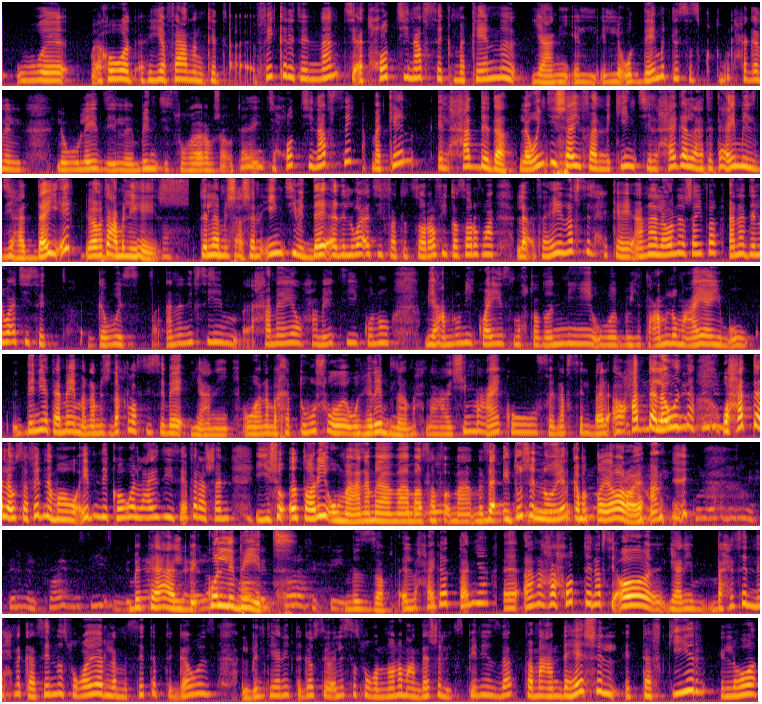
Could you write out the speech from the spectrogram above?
وهو هي فعلا كده. فكرة إن انت تحطي نفسك مكان يعني ال- اللي قدامك لسه كنت بقول حاجة لولادي لبنتي الصغيرة مش قلت انت حطي نفسك مكان الحد ده. لو انت شايفة إنك انت الحاجة اللي هتتعمل دي هتضايقك يبقى ما تعمليهاش. قلت لها مش عشان انت متضايقة دلوقتي فتتصرفي تصرف مع لا فهي نفس الحكاية. أنا لو أنا شايفة أنا دلوقتي ست اتجوزت. أنا نفسي حمايا وحماتي يكونوا بيعاملوني كويس محتضني وبيتعاملوا معايا يبقوا الدنيا تمام. أنا مش داخلة في سباق يعني. وأنا ما خدتهوش وهربنا. ما إحنا عايشين معاكوا في نفس البلد. أو حتى لو إن وحتى لو سافرنا. ما هو ابنك هو اللي عايز يسافر عشان يشق طريقه. ما أنا ما ما ما, صف... ما, ما زقتوش إنه يركب الطيارة يعني كل واحد لازم يحترم البرايفسي بتاع البيت كل بيت. بالظبط. الحاجة التانية آه، أنا هحط نفسي آه يعني بحس إن إحنا كسن صغير لما الست بتتجوز البنت يعني بتتجوز تبقى لسه صغننة ما عندهاش ال experience ده فما عندهاش ال- التفكير اللي هو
